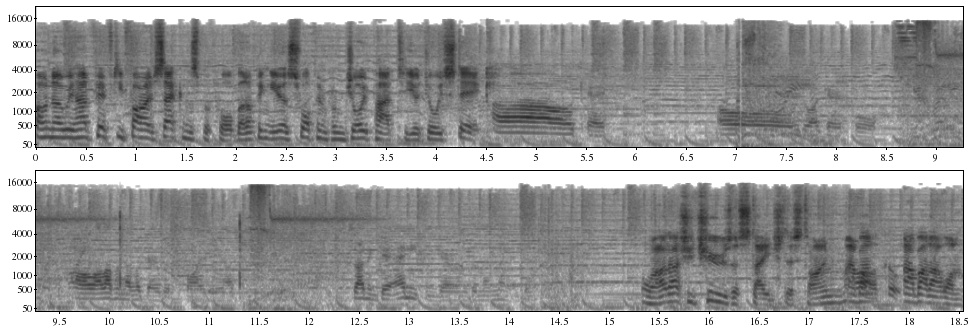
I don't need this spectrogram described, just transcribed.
Oh no, we had 55 seconds before, but I think you're swapping from joypad to your joystick. Oh, okay. Oh, who do I go for? Oh, I'll have another go with Spidey. Because I didn't get anything going with him a minute ago. I'd actually choose a stage this time. How about, Oh, cool. how about that one?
